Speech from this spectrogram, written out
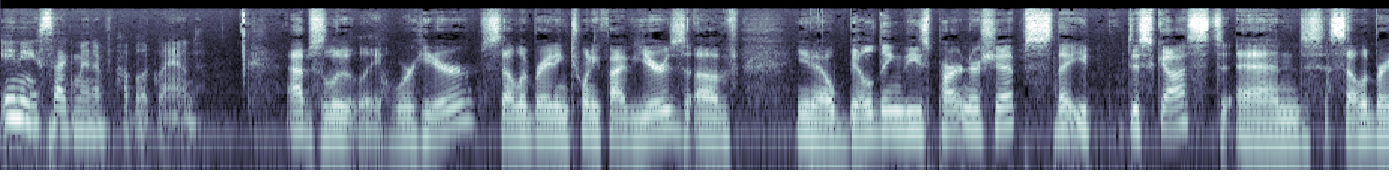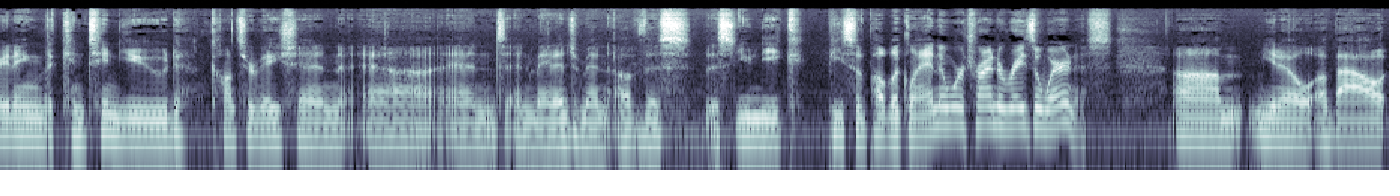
any segment of public land. Absolutely. We're here celebrating 25 years of, you know, building these partnerships that you discussed and celebrating the continued conservation uh, and and management of this this unique piece of public land and we're trying to raise awareness um, you know about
